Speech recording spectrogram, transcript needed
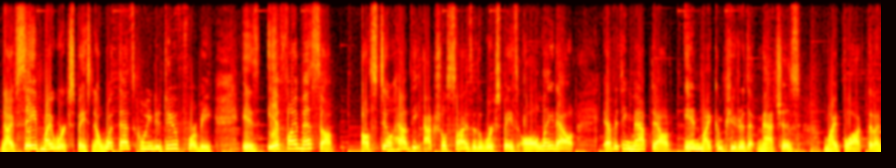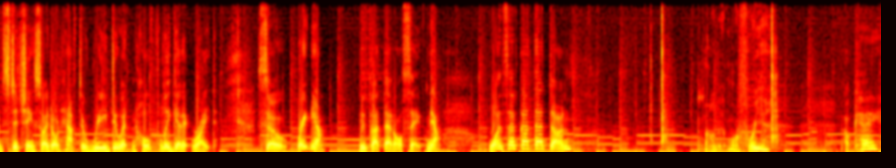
now I've saved my workspace. Now what that's going to do for me is if I mess up, I'll still have the actual size of the workspace all laid out, everything mapped out in my computer that matches my block that I'm stitching so I don't have to redo it and hopefully get it right. So right now, we've got that all saved. Now, once I've got that done, a little bit more for you. Okay,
